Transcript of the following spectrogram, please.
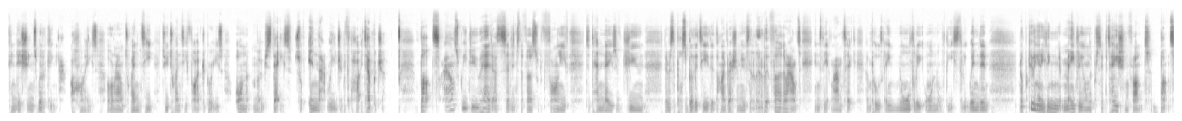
conditions, we're looking at highs of around 20 to 25 degrees on most days, sort of in that region for the high temperature. But as we do head, as I said, into the first sort of five to ten days of June, there is the possibility that the high pressure moves a little bit further out into the Atlantic and pulls a northerly or northeasterly wind in. Not doing anything majorly on the precipitation front, but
